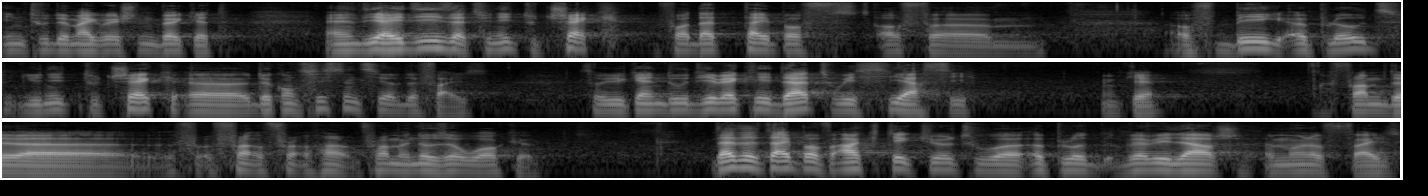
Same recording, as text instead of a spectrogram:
into the migration bucket. And the idea is that you need to check for that type of, of, um, of big uploads, you need to check uh, the consistency of the files. So you can do directly that with CRC, okay, from, the, uh, fr fr fr from another worker. That's the type of architecture to uh, upload very large amount of files.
